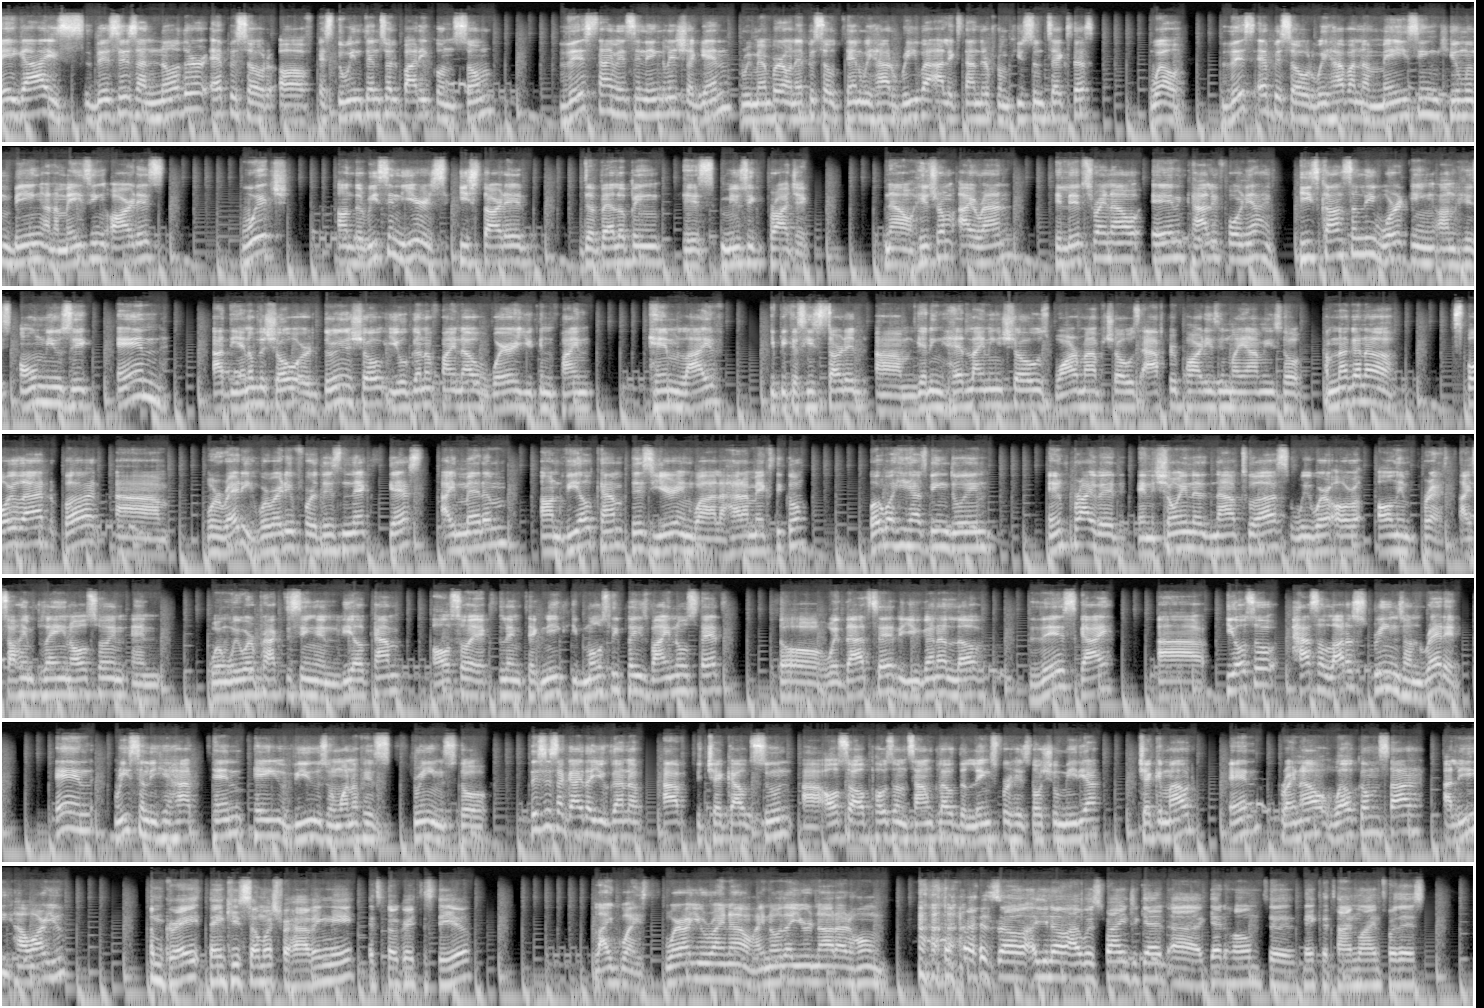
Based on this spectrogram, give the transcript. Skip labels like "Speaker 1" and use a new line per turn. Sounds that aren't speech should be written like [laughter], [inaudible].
Hey guys, this is another episode of Estuvo Intenso el Party con Som. This time it's in English again. Remember on episode 10 we had Riva Alexander from Houston, Texas. Well, this episode we have an amazing human being, an amazing artist, which on the recent years he started developing his music project. Now he's from Iran. He lives right now in California. He's constantly working on his own music. And at the end of the show or during the show, you're to find out where you can find him live because he started um, getting headlining shows, warm up shows, after parties in Miami. So I'm not to spoil that, but um, we're ready. We're ready for this next guest. I met him on VL Camp this year in Guadalajara, Mexico. But what he has been doing in private and showing it now to us, we were all, all impressed. I saw him playing also in, and when we were practicing in VL Camp, also excellent technique. He mostly plays vinyl sets. So with that said, you're gonna love this guy. Uh, he also has a lot of streams on Reddit. And recently he had 10K views on one of his streams. So this is a guy that you're gonna have to check out soon. Uh, also, I'll post on SoundCloud the links for his social media. Check him out. And right now, welcome, Zar Ali. How are you?
I'm great. Thank you so much for having me. It's so great to see you.
Likewise. Where are you right now? I know that you're not at home. [laughs] [laughs]
so you know, I was trying to get uh, get home to make a timeline for this,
